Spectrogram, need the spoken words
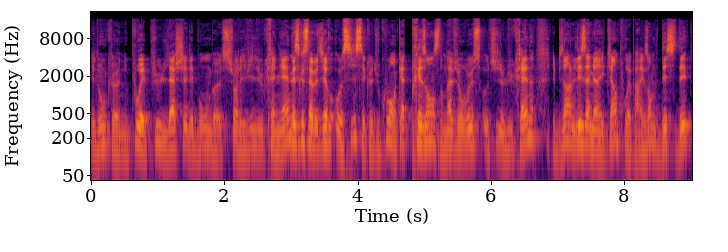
et donc euh, ne pourraient plus lâcher des bombes sur les villes ukrainiennes. Mais ce que ça veut dire aussi, c'est que du coup, en cas de présence d'un avion russe au-dessus de l'Ukraine, eh bien, les Américains pourraient par exemple décider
